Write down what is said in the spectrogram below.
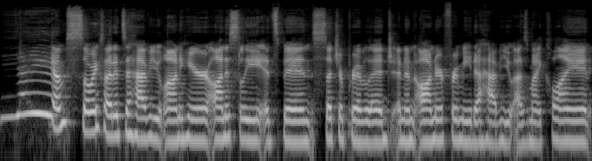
Yay. I'm so excited to have you on here. Honestly, it's been such a privilege and an honor for me to have you as my client.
